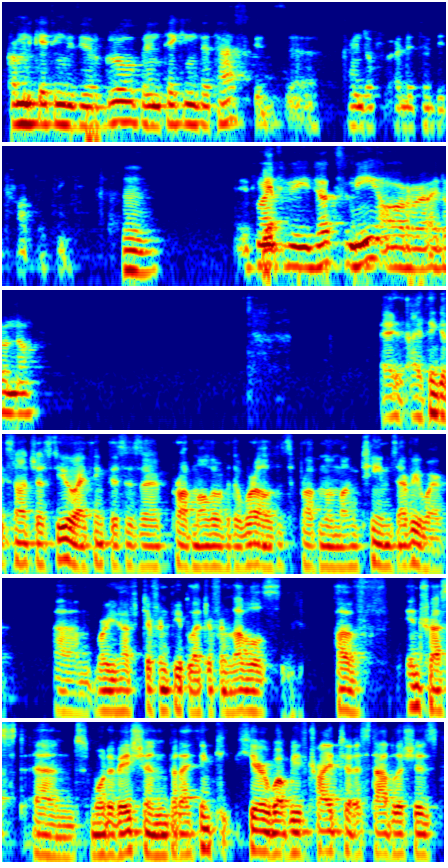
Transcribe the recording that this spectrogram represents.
communicating with your group and taking the task is uh, kind of a little bit hard i think Hmm. it might be just me or i don't know I, I think it's not just you. I think this is a problem all over the world. It's a problem among teams everywhere, um, where you have different people at different levels of interest and motivation. But I think here what we've tried to establish is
